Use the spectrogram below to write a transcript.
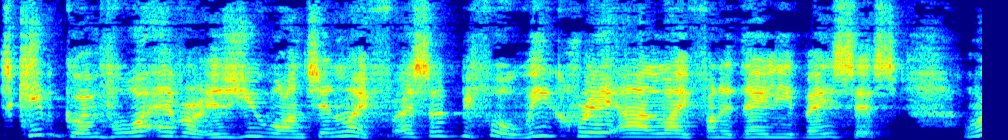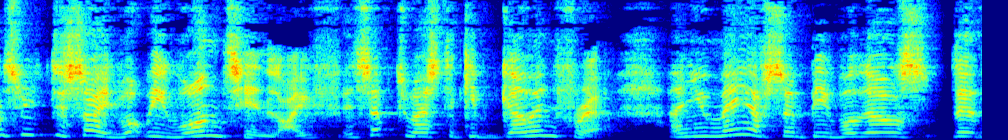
to keep going for whatever it is you want in life. As I said before, we create our life on a daily basis. And once we decide what we want in life, it's up to us to keep going for it. And you may have some people that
